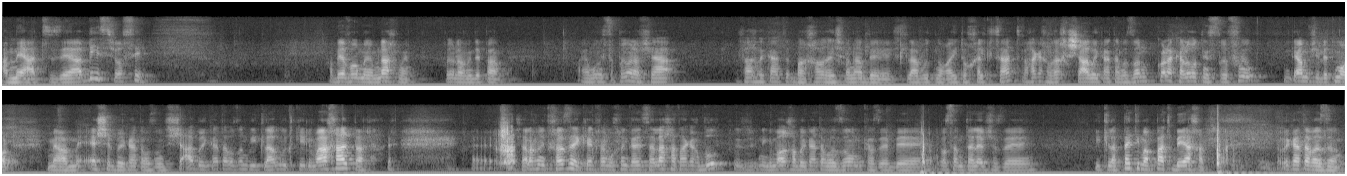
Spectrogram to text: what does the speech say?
המעט זה הביס שעושים. רבי אברהם מרים נחמן, מספרים עליו מדי פעם. היו מספרים עליו שהיה מברך ברכת ברכה הראשונה בהתלהבות נוראית, אוכל קצת, ואחר כך מברך שעה ברכת המזון, כל הקלוריות נשרפו, גם של אתמול, מהאש של ברכת המזון, שעה ברכת המזון בהתלהבות, כאילו, מה אכלת? כשאנחנו נתחזק, כן, כשאנחנו אוכלים כזה צלחת, אחר כך בו, נגמר לך ברכת המזון כזה, ב... לא שמת לב שזה התלפט עם הפת ביחד, ברכת המזון.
